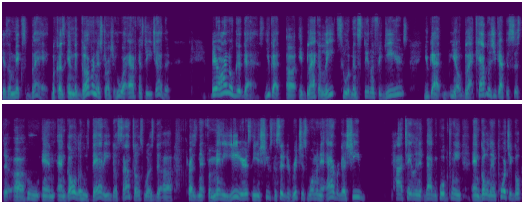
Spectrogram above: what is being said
is a mixed bag because in the governance structure, who are Africans to each other, there are no good guys. You got uh, black elites who have been stealing for years. You got, you know, black capitalists. You got the sister uh, who in Angola, whose daddy Dos Santos was the uh, president for many years. He, she was considered the richest woman in Africa. She hightailing it back and forth between Angola and Portugal.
